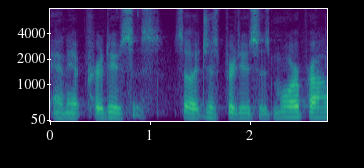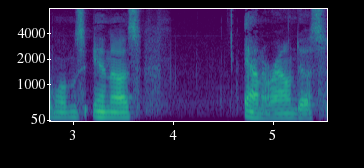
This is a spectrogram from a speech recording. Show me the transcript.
and it produces. So it just produces more problems in us and around us.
